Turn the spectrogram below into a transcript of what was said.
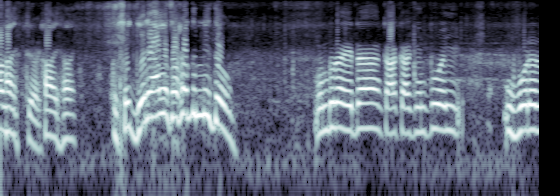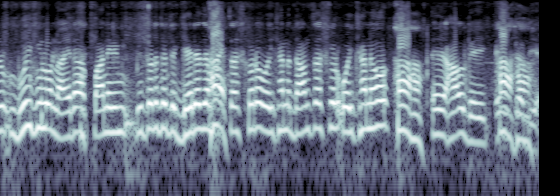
আল হায় দিতে হয়। হায় হায়। সেই গেরে আলো চাষা দিনই তো। বন্ধুরা এটা কাকা কিন্তু ওই উপরের ভুইগুলো না এরা পানির ভিতরে যে যে ঘেরে যে মাছ হ্যাঁ। চাষ করে ওইখানে ধান চাষ করে ওইখানেও হ্যাঁ হ্যাঁ। এই হাল এইটা। দিয়ে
